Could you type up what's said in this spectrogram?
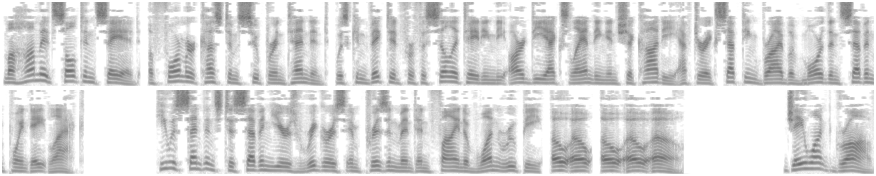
Muhammad Sultan Sayed, a former customs superintendent, was convicted for facilitating the RDX landing in Shekhadi after accepting bribe of more than 7.8 lakh. He was sentenced to seven years rigorous imprisonment and fine of 1 rupee, 00000. Jaywant Gurav,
